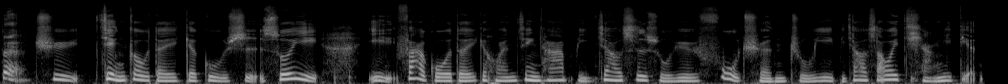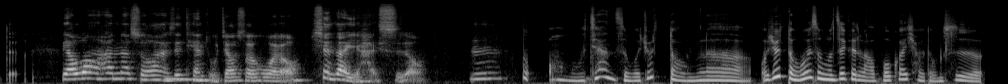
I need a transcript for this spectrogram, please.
对，去建构的一个故事，所以以法国的一个环境，它比较是属于父权主义，比较稍微强一点的。不要忘了，他那时候还是天主教社会哦，现在也还是哦。嗯，哦，这样子我就懂了，我就懂为什么这个老婆乖巧懂事了。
